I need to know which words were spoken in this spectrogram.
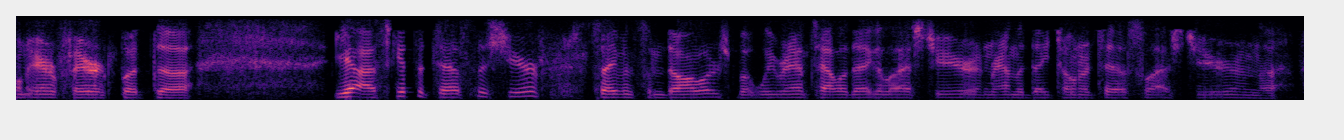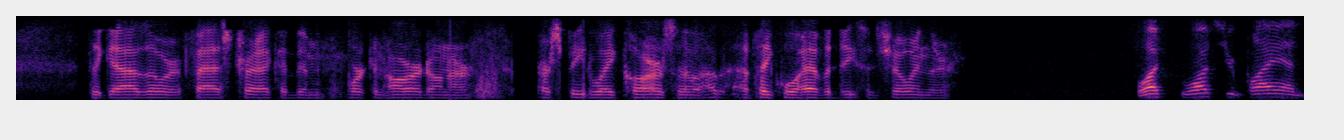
on airfare. But uh, yeah, I skipped the test this year, saving some dollars. But we ran Talladega last year and ran the Daytona test last year, and the the guys over at Fast Track have been working hard on our our speedway car. So I, I think we'll have a decent showing there. What What's your plan,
